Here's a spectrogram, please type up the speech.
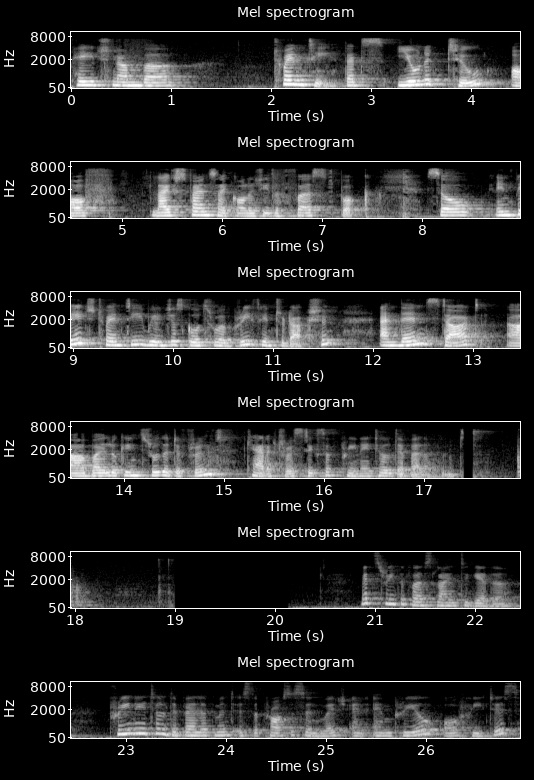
page number 20. That's unit 2 of Lifespan Psychology, the first book. So in page 20, we'll just go through a brief introduction and then start uh, by looking through the different characteristics of prenatal development. Let's read the first line together. Prenatal development is the process in which an embryo or fetus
